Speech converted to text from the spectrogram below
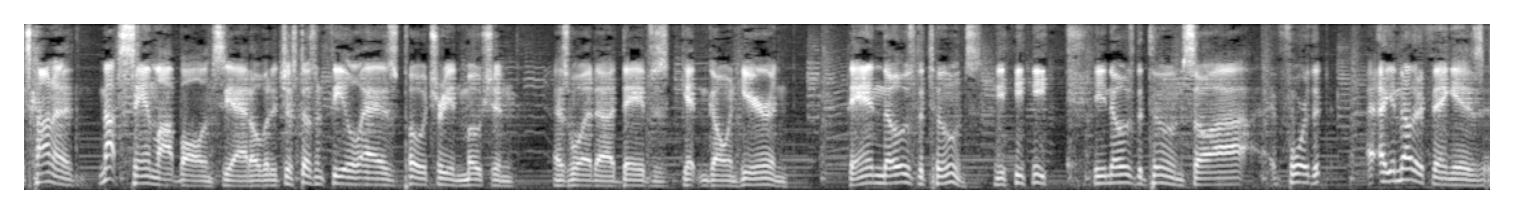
It's kind of not sandlot ball in Seattle, but it just doesn't feel as poetry in motion as what uh, Dave's is getting going here. And Dan knows the tunes. He he knows the tunes. So uh, for the another thing is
